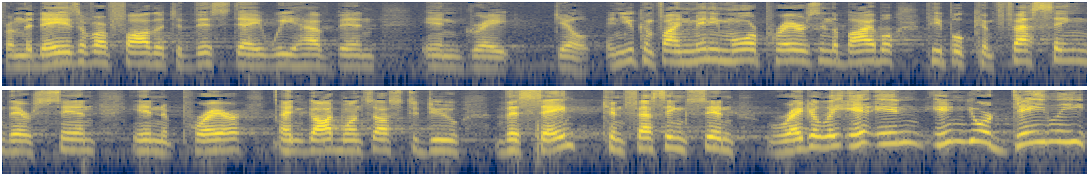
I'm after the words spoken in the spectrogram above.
From the days of our father to this day, we have been in great guilt. And you can find many more prayers in the Bible, people confessing their sin in prayer. And God wants us to do the same, confessing sin regularly in, in, in your daily,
